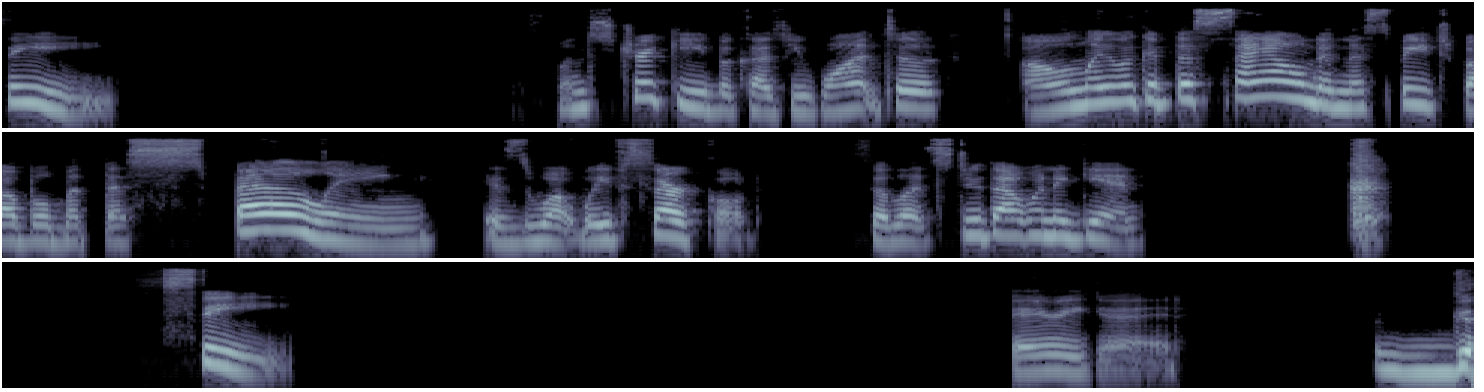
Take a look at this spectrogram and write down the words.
C. This one's tricky because you want to only look at the sound in the speech bubble, but the spelling is what we've circled. So let's do that one again. K, C. Very good. G,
